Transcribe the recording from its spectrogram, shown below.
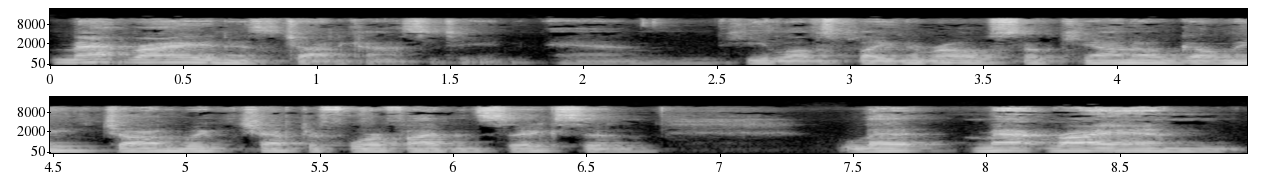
Matt Ryan is John Constantine, and he loves playing the role. So Keanu, go make John Wick chapter four, five, and six, and let Matt Ryan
